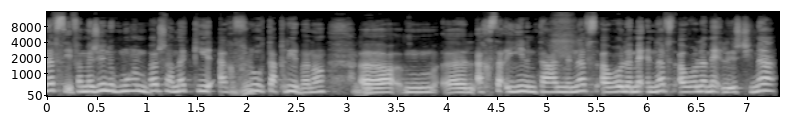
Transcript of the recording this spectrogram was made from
نفسي. فما جانب مهم برشا مكي أغفلوه تقريبا آه، الأخصائيين نتاع علم النفس أو علماء النفس أو علماء الاجتماع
